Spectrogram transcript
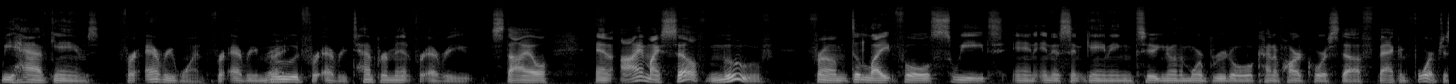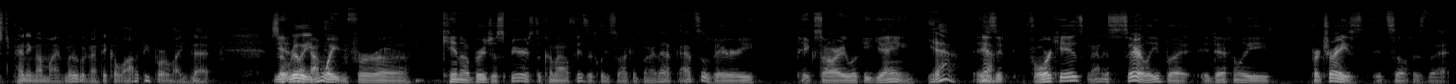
we have games for everyone, for every Right. mood, for every temperament, for every style. And I myself move from delightful, sweet, and innocent gaming to, you know, the more brutal kind of hardcore stuff back and forth, just depending on my mood. And I think a lot of people are like that. So Yeah, really, like, I'm waiting for uh, Kena Bridge of Spirits to come out physically so I can buy that. That's a very Pixar looking game. yeah, Is yeah. it for kids? Not necessarily, but it definitely portrays itself as that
